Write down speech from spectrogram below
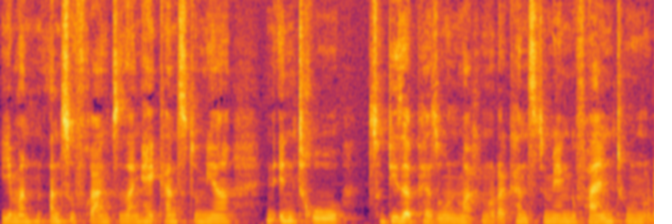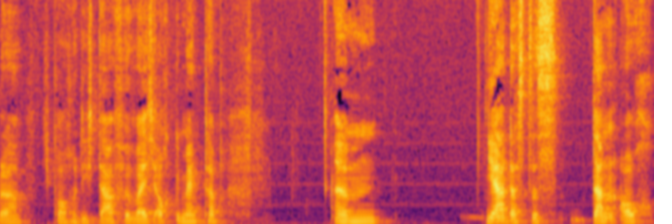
jemanden anzufragen, zu sagen, hey, kannst du mir ein Intro zu dieser Person machen oder kannst du mir einen Gefallen tun oder ich brauche dich dafür, weil ich auch gemerkt habe, ähm, ja, dass das dann auch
